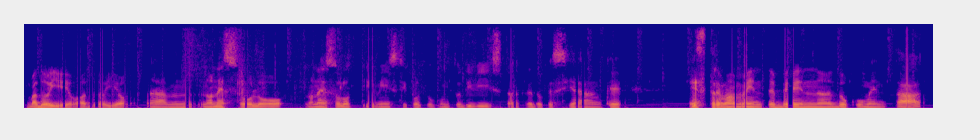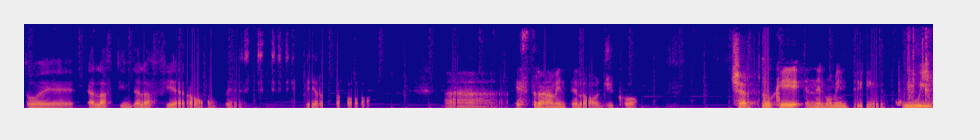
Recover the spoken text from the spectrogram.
Vado io, vado io. Um, non, è solo, non è solo ottimistico il tuo punto di vista, credo che sia anche estremamente ben documentato e alla fine della fiera un pensiero uh, estremamente logico. Certo che nel momento in cui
